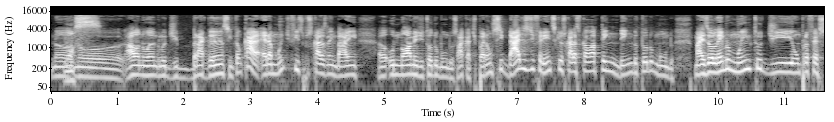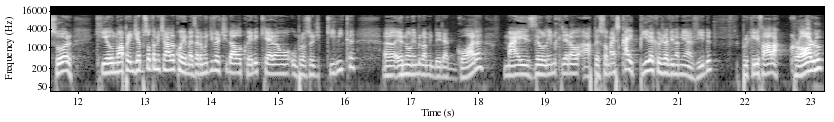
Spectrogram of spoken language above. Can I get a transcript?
no, no- aula no ângulo de Bragança. Então, cara, era muito difícil pros caras lembrarem ah, o nome de todo mundo, saca? Tipo, eram cidades diferentes que os caras ficavam atendendo todo mundo. Mas eu lembro muito de um professor que eu não aprendi absolutamente nada com ele, mas era muito divertido a aula com ele, que era um, um professor de química. Ah, eu não lembro o nome dele agora, mas eu lembro que ele era a pessoa mais caipira que eu já vi na minha vida porque ele falava cloro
